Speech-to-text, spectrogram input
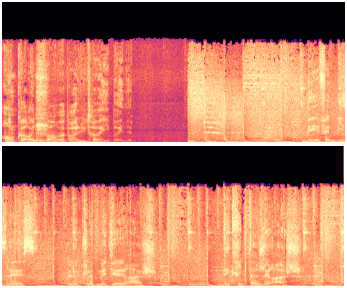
Encore une fois, on va parler du travail hybride. BFM Business, le Club Média RH, décryptage RH.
